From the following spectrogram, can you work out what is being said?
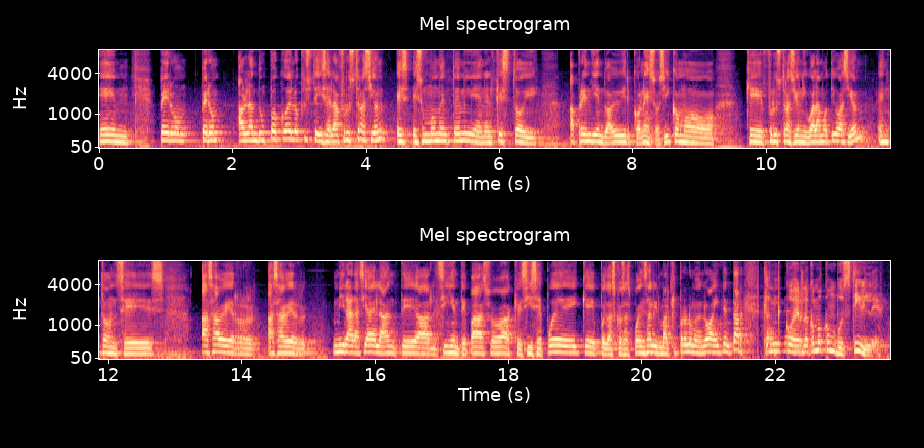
Eh, pero, pero hablando un poco de lo que usted dice, la frustración es, es, un momento de mi vida en el que estoy aprendiendo a vivir con eso, así como que frustración igual a motivación, entonces a saber, a saber mirar hacia adelante, al siguiente paso, a que sí se puede y que pues las cosas pueden salir mal, que por lo menos lo va a intentar. Cogerlo como combustible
